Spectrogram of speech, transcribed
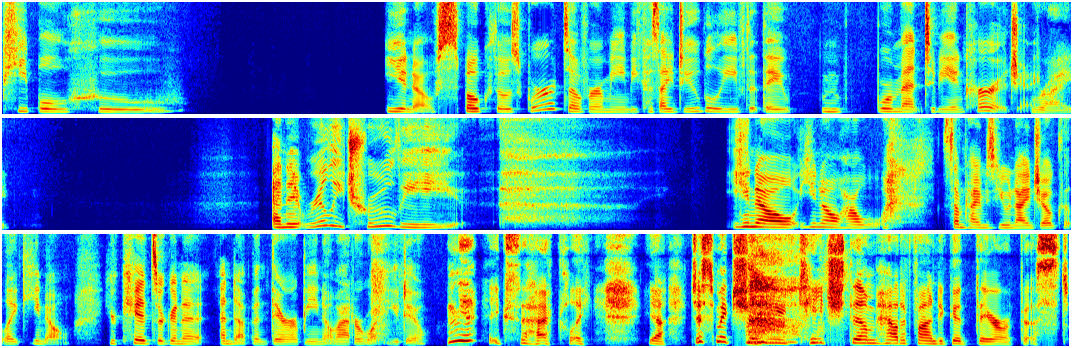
people who you know spoke those words over me because I do believe that they m- were meant to be encouraging. Right. And it really truly you know, you know how sometimes you and I joke that like, you know, your kids are going to end up in therapy no matter what you do. exactly. Yeah. Just make sure you teach them how to find a good therapist.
